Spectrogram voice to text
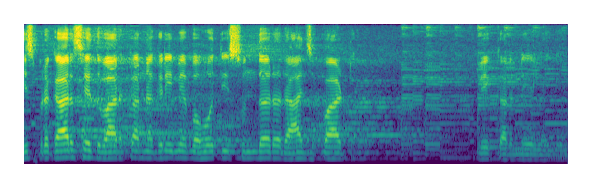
इस प्रकार से द्वारका नगरी में बहुत ही सुंदर राजपाट वे करने लगे।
